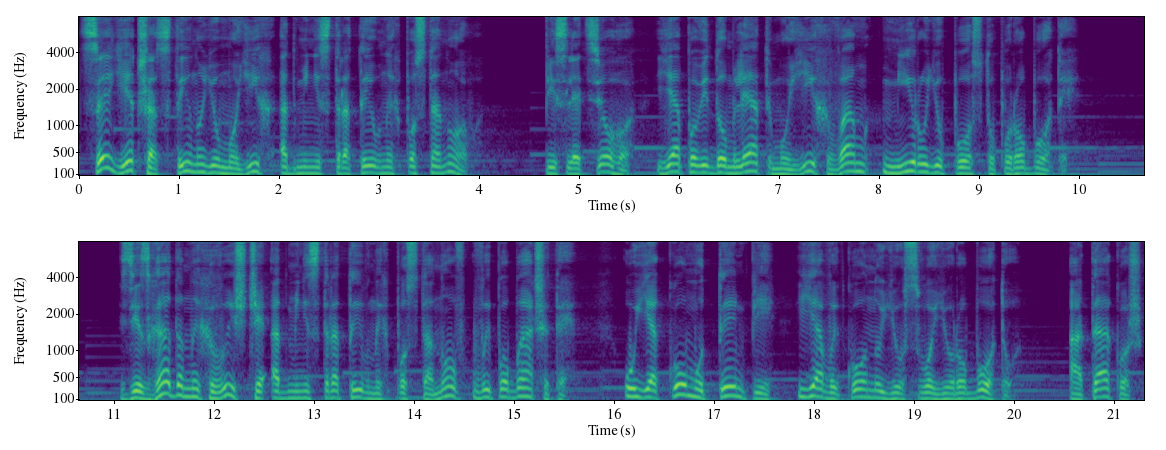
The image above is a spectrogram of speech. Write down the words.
Це є частиною моїх адміністративних постанов. Після цього я повідомлятиму їх вам мірою поступу роботи. Зі згаданих вище адміністративних постанов ви побачите, у якому темпі я виконую свою роботу, а також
